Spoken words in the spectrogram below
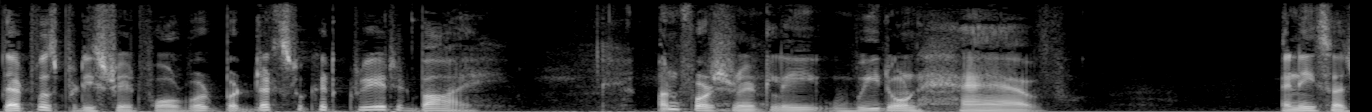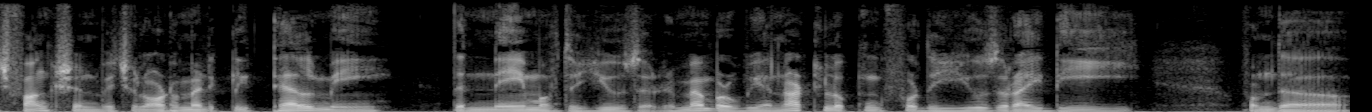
that was pretty straightforward, but let's look at created by. Unfortunately, we don't have any such function which will automatically tell me the name of the user. Remember, we are not looking for the user ID from the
